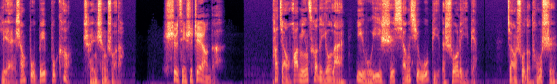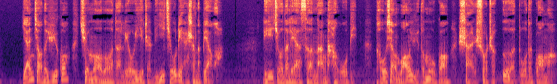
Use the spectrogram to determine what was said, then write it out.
脸上不卑不亢，沉声说道：“事情是这样的。”他将花名册的由来一五一十、详细无比的说了一遍，讲述的同时，眼角的余光却默默的留意着李九脸上的变化。李九的脸色难看无比，投向王宇的目光闪烁着恶毒的光芒。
